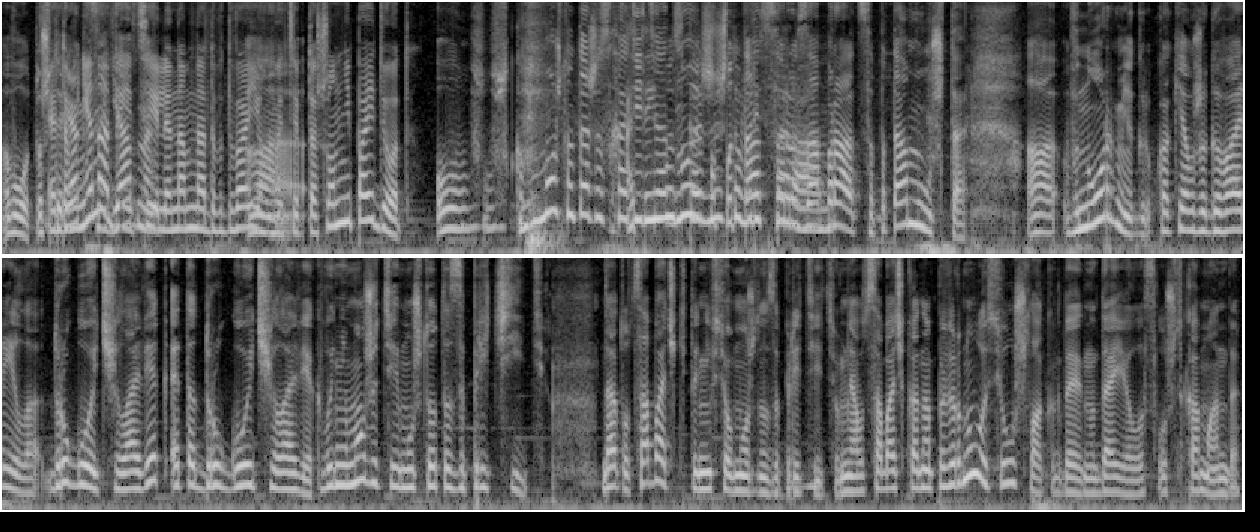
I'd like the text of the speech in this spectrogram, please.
Вот, потому что это мне надо явно- идти или нам надо вдвоем А, идти, потому что он не пойдет. О, Можно даже сходить ты ему одной скажи, и попытаться разобраться, потому что а, в норме, как я уже говорила, другой человек – это другой человек. Вы не можете ему что-то запретить. Да, тут собачке-то не все можно запретить. У меня вот собачка, она повернулась и ушла, когда ей надоело слушать команды,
